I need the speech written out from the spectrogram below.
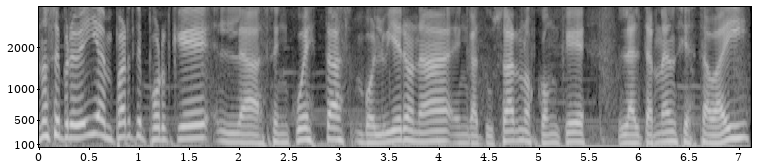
No se preveía en parte porque las encuestas volvieron a engatusarnos con que la alternancia estaba ahí.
